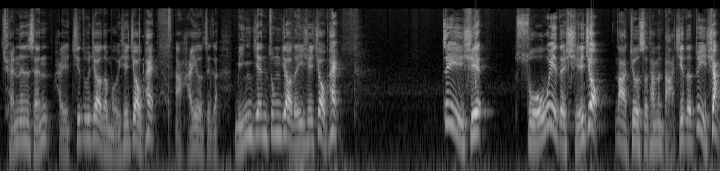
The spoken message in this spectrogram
全能神，还有基督教的某一些教派啊，还有这个民间宗教的一些教派，这些所谓的邪教，那就是他们打击的对象。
